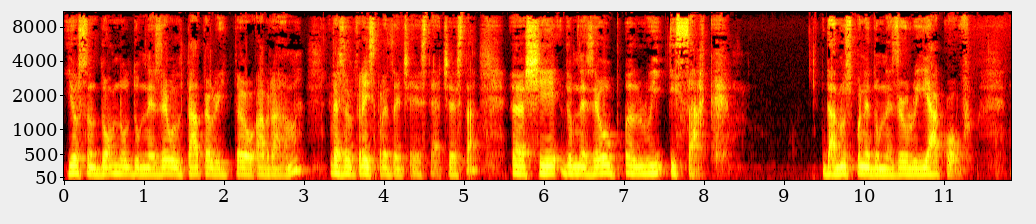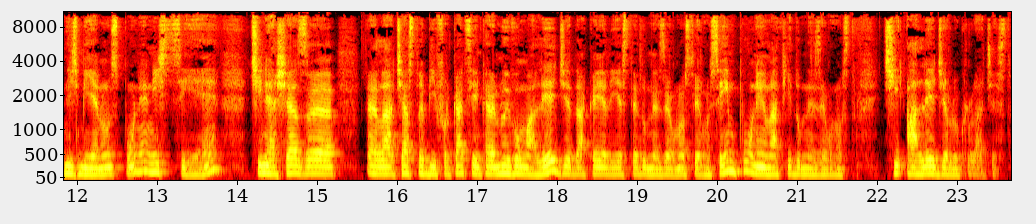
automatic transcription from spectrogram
Eu sunt Domnul Dumnezeul tatălui tău, Abraham, versetul 13 este acesta, și Dumnezeul lui Isaac. Dar nu spune Dumnezeul lui Iacov. Nici mie nu spune, nici ție. Cine așează eh, la această bifurcație în care noi vom alege dacă El este Dumnezeu nostru. El nu se impune în a fi Dumnezeu nostru, ci alege lucrul acesta.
